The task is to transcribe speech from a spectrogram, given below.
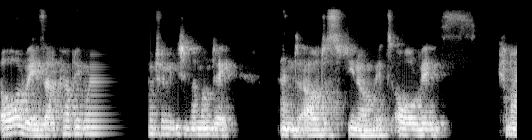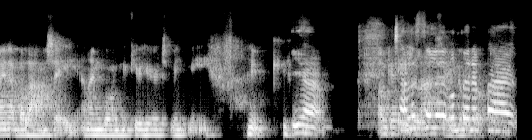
always, I'll probably go to a meeting on Monday and I'll just, you know, it's always, can I have a latte? And I'm going, like, you're here to meet me. yeah. Tell us a little bit about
